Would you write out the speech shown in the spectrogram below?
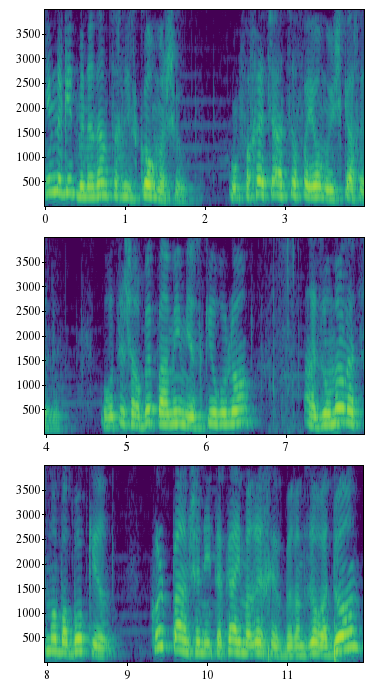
אם נגיד בן אדם צריך לזכור משהו, הוא מפחד שעד סוף היום הוא ישכח את זה. הוא רוצה שהרבה פעמים יזכירו לו, אז הוא אומר לעצמו בבוקר, כל פעם שאני אתקע עם הרכב ברמזור אדום,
